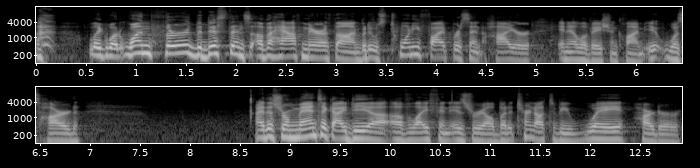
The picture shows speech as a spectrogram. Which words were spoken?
like what, one third the distance of a half marathon, but it was 25% higher in elevation climb. It was hard. I had this romantic idea of life in Israel, but it turned out to be way harder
